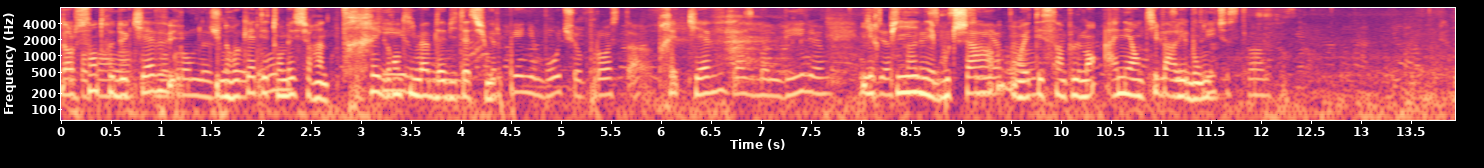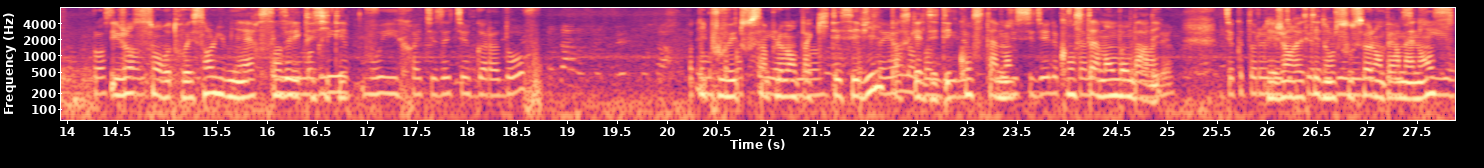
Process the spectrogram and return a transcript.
Dans le centre de Kiev, une roquette est tombée sur un très grand immeuble d'habitation. Près de Kiev, Irpin et Boucha ont été simplement anéantis par les bombes. Les gens se sont retrouvés sans lumière, sans électricité. Ils pouvaient tout simplement pas quitter ces villes parce qu'elles étaient constamment, constamment bombardées. Les gens restaient dans le sous-sol en permanence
